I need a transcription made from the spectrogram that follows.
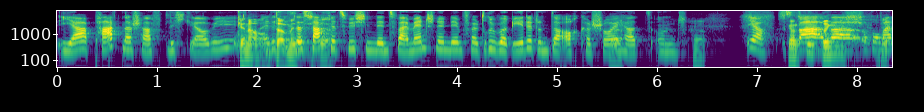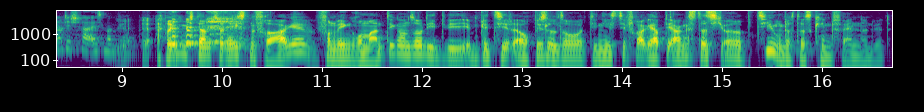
ja, partnerschaftlich, glaube ich, Genau, weil das damit, ist eine Sache ja. zwischen den zwei Menschen in dem Fall drüber redet und da auch keine Scheu hat und ja, es ganz war gut, bringt aber mich- romantischer, als man glaubt. Bringt mich dann zur nächsten Frage, von wegen Romantik und so, die, die impliziert auch ein bisschen so die nächste Frage. Habt ihr Angst, dass sich eure Beziehung durch das Kind verändern wird?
